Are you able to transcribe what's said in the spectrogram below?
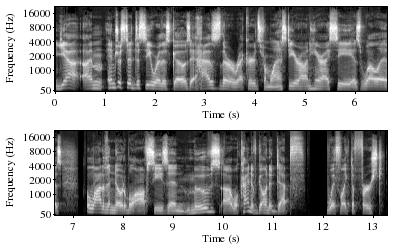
Yeah, I'm interested to see where this goes. It has their records from last year on here, I see, as well as a lot of the notable off-season moves. Uh, we'll kind of go into depth with like the first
